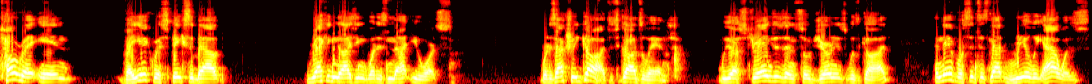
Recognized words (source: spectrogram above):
Torah in Vayikra speaks about recognizing what is not yours, what is actually God's. It's God's land. We are strangers and sojourners with God, and therefore, since it's not really ours,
